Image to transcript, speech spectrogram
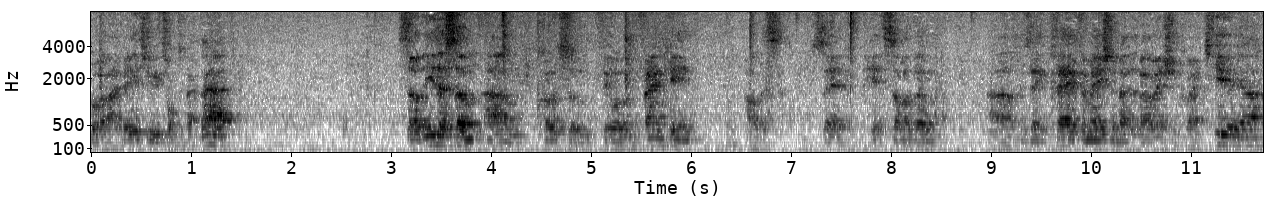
Reliability, we talked about that. So these are some um, quotes from Theall and Franklin. I'll just say, hit some of them. Uh, present clear information about the evaluation criteria.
